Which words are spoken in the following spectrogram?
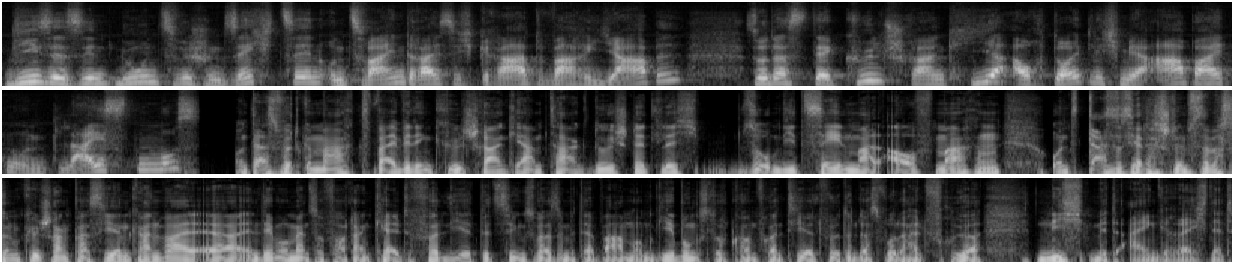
Diese sind nun zwischen 16 und 32 Grad variabel, sodass der Kühlschrank hier auch deutlich mehr arbeiten und leisten muss. Und das wird gemacht, weil wir den Kühlschrank ja am Tag durchschnittlich so um die zehnmal aufmachen. Und das ist ja das Schlimmste, was so einem Kühlschrank passieren kann, weil er in dem Moment sofort an Kälte verliert, beziehungsweise mit der warmen Umgebungsluft konfrontiert wird. Und das wurde halt früher nicht mit eingerechnet.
